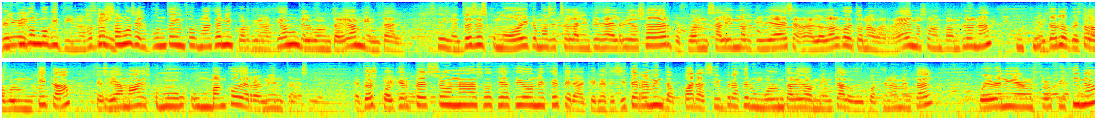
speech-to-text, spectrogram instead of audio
Te explico un poquitín.Nosotros Sí. somos el punto de información y coordinación del voluntariado ambiental. Entonces, como hoy que hemos hecho la limpieza del río Sadar, pues van saliendo actividades a lo largo de toda Navarra, ¿eh? no solo en Pamplona. Entonces, lo que está la volunteca, que se llama, es como un banco de herramientas. Entonces, cualquier persona, asociación, etcétera, que necesite herramientas para siempre hacer un voluntariado ambiental o educación ambiental, puede venir a nuestra oficina,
